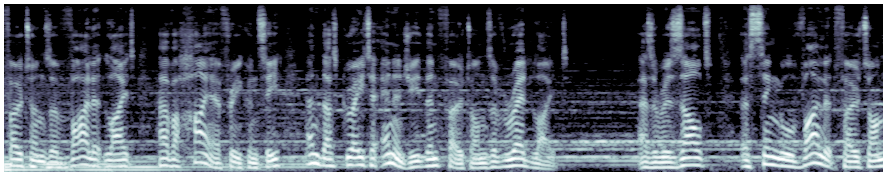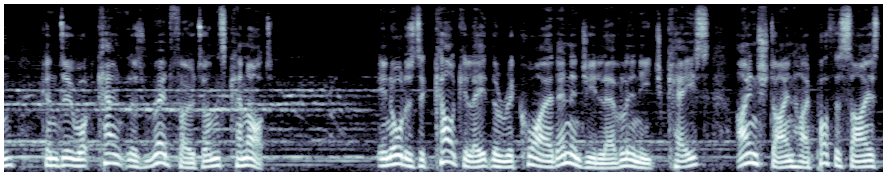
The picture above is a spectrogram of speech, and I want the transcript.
Photons of violet light have a higher frequency and thus greater energy than photons of red light. As a result, a single violet photon can do what countless red photons cannot. In order to calculate the required energy level in each case, Einstein hypothesized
